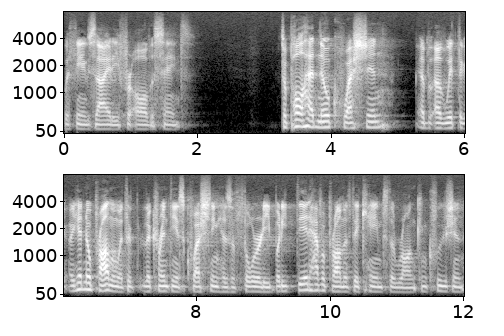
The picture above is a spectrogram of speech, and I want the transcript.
with the anxiety for all the saints. So Paul had no question uh, with the, he had no problem with the, the Corinthians questioning his authority, but he did have a problem if they came to the wrong conclusion.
